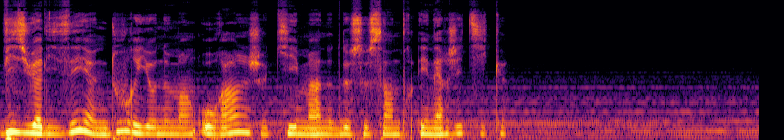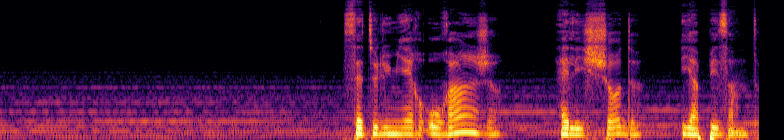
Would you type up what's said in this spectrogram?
Visualisez un doux rayonnement orange qui émane de ce centre énergétique. Cette lumière orange, elle est chaude et apaisante.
